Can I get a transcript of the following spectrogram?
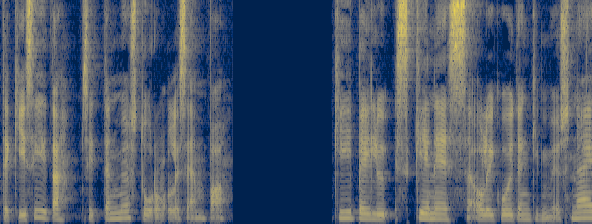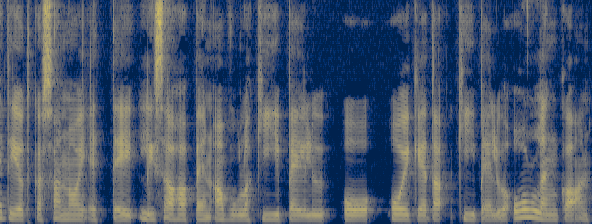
teki siitä sitten myös turvallisempaa. Kiipeilyskeneessä oli kuitenkin myös näitä, jotka sanoi, ettei lisähapen avulla kiipeily ole oikeata kiipeilyä ollenkaan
